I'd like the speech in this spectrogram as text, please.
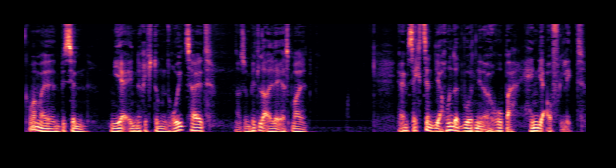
Kommen wir mal ein bisschen mehr in Richtung Neuzeit, also Mittelalter erstmal. Ja, im 16. Jahrhundert wurden in Europa Hände aufgelegt.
